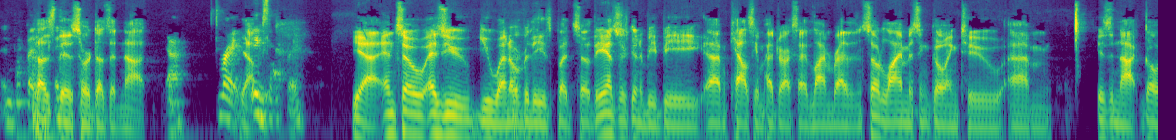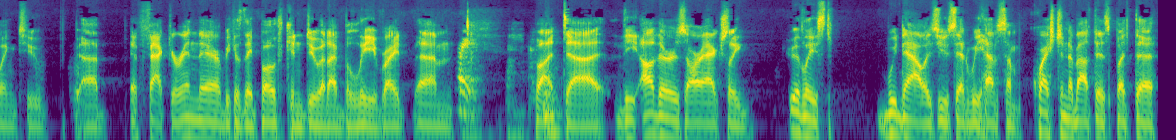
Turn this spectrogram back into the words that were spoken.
And, but, does this or does it not? Yeah, right. Yeah. Exactly. Yeah, and so as you you went over these, but so the answer is going to be B, um, calcium hydroxide lime rather than soda lime isn't going to um, is not going to uh, factor in there because they both can do it, I believe, right? Um, right. But uh, the others are actually at least we now, as you said, we have some question about this, but the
